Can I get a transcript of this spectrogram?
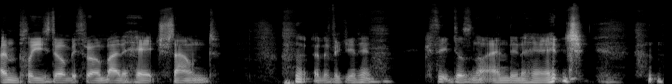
And please don't be thrown by the H sound at the beginning because it does not end in a H.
